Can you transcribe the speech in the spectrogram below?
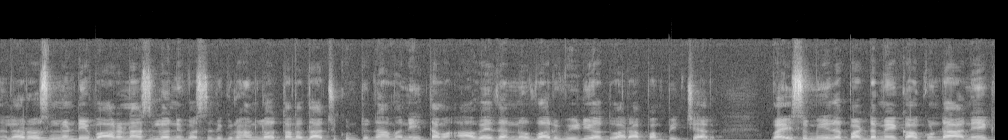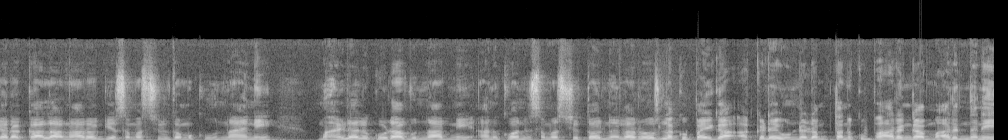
నెల రోజుల నుండి వారణాసిలోని వసతి గృహంలో తలదాచుకుంటున్నామని తమ ఆవేదనను వారు వీడియో ద్వారా పంపించారు. వయసు మీద పడ్డమే కాకుండా అనేక రకాల అనారోగ్య సమస్యలు తమకు ఉన్నాయని మహిళలు కూడా ఉన్నారని అనుకోని సమస్యతో నెల రోజులకు పైగా అక్కడే ఉండడం తనకు భారంగా మారిందని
